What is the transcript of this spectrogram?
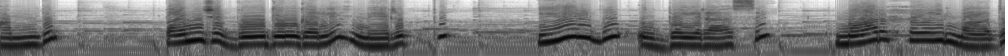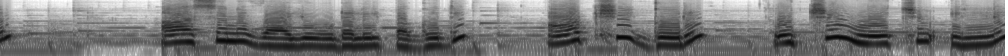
அம்பும் பஞ்சபூதங்களில் நெருப்பு இயல்பு உபயராசி மார்கழி மாதம் ஆசன வாயு உடலில் பகுதி ஆட்சி குரு உச்சம் நீச்சம் இல்லை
